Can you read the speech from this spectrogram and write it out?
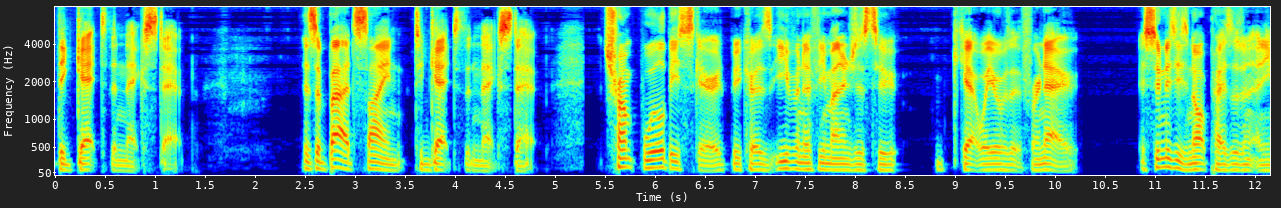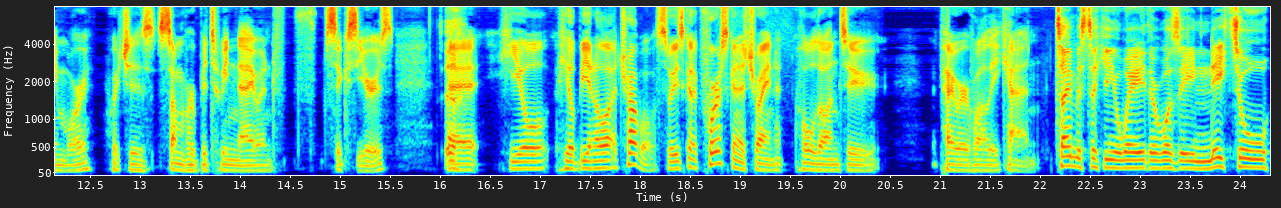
they get to the next step. It's a bad sign to get to the next step. Trump will be scared because even if he manages to get away with it for now, as soon as he's not president anymore, which is somewhere between now and f- six years, uh, he'll he'll be in a lot of trouble. So he's of course going to try and hold on to power while he can. Time is ticking away. There was a NATO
